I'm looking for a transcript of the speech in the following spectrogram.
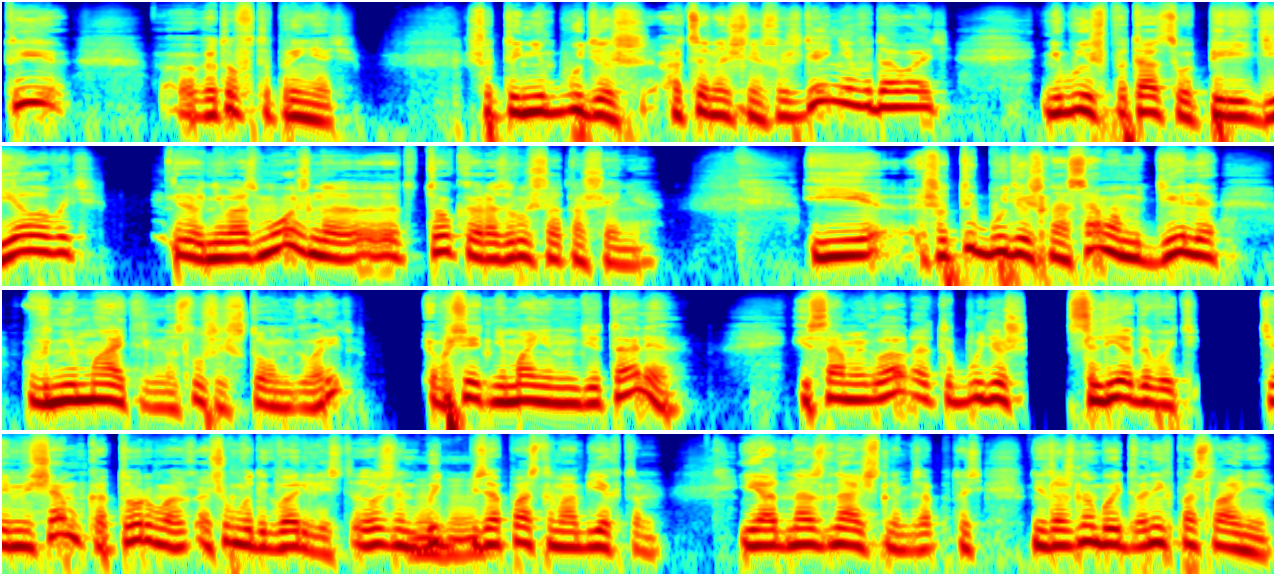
ты э, готов это принять. Что ты не будешь оценочные суждения выдавать, не будешь пытаться его переделывать. Это невозможно, это только разрушит отношения. И что ты будешь на самом деле внимательно слушать, что он говорит, обращать внимание на детали, и самое главное, ты будешь следовать тем вещам, которым, о чем вы договорились. Ты должен быть Мгм. безопасным объектом и однозначно безопасным. То есть не должно быть двойных посланий.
